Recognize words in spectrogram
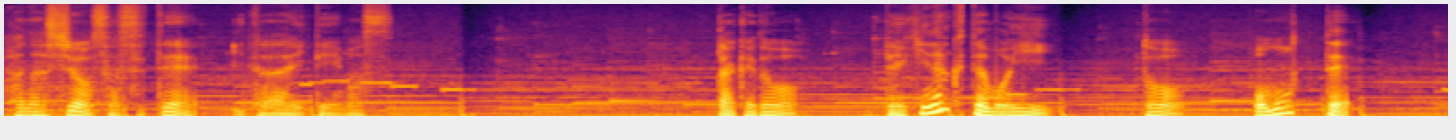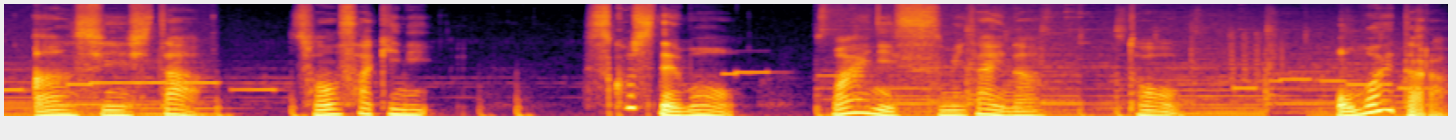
話をさせていただいています。だけどできなくてもいいと思って安心したその先に少しでも前に進みたいなと思えたら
